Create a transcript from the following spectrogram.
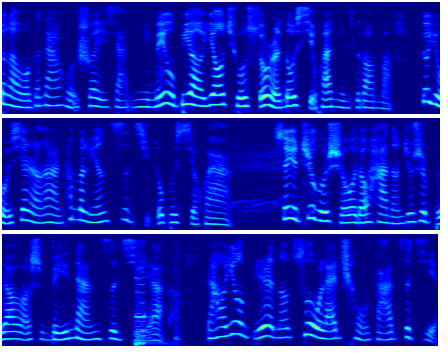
对了，我跟大家伙说一下，你没有必要要求所有人都喜欢你，知道吗？就有些人啊，他们连自己都不喜欢，所以这个时候的话呢，就是不要老是为难自己，然后用别人的错误来惩罚自己。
